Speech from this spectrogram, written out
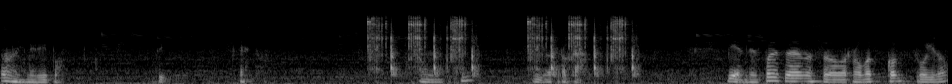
Ay, me dipo. Sí, esto. Uno aquí y otro acá. Bien, después de tener nuestro robot construido,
